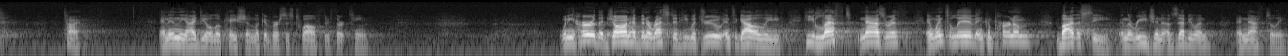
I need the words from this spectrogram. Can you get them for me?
time and in the ideal location. Look at verses 12 through 13. When he heard that John had been arrested, he withdrew into Galilee. He left Nazareth and went to live in Capernaum by the sea in the region of Zebulun and Naphtali.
